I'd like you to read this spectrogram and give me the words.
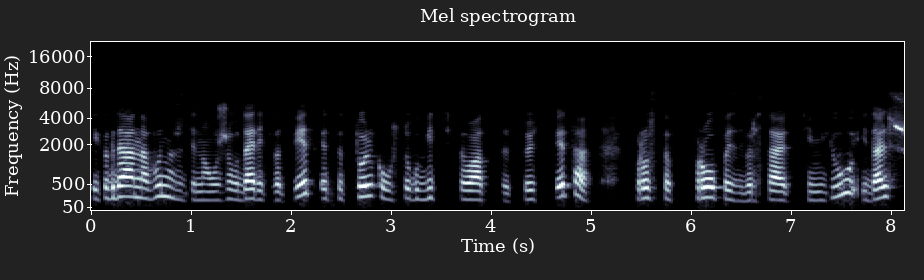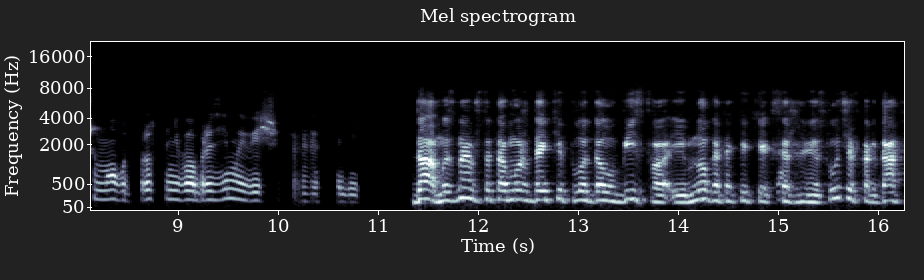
И когда она вынуждена уже ударить в ответ, это только усугубит ситуацию. То есть это просто в пропасть бросают семью, и дальше могут просто невообразимые вещи происходить. Да, мы знаем, что это может дойти вплоть до убийства, и много таких, к сожалению, случаев, когда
